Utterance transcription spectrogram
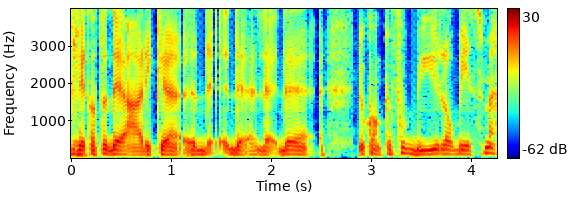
Slik at det er ikke det, det, det, Du kan ikke forby lobbyisme.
